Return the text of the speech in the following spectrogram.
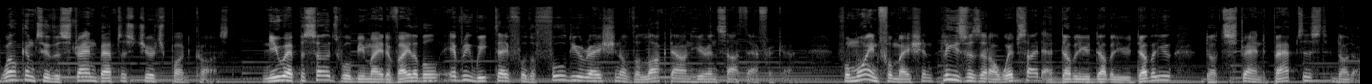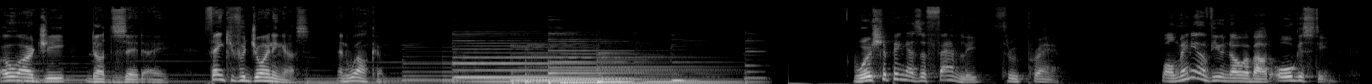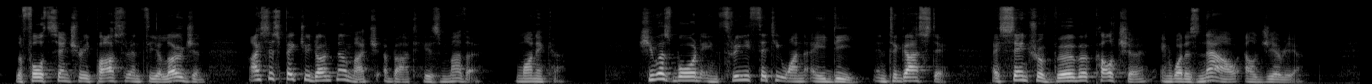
Welcome to the Strand Baptist Church podcast. New episodes will be made available every weekday for the full duration of the lockdown here in South Africa. For more information, please visit our website at www.strandbaptist.org.za. Thank you for joining us and welcome. Worshipping as a family through prayer. While many of you know about Augustine, the 4th century pastor and theologian, I suspect you don't know much about his mother, Monica. She was born in 331 AD in Tagaste, a center of Berber culture in what is now Algeria.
